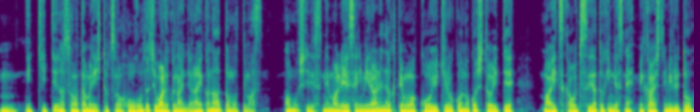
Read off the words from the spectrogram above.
うん、日記っていうのはそのために一つの方法として悪くないんじゃないかなと思ってます。まあもしですね、まあ冷静に見られなくても、まあこういう記録を残しておいて、まあいつか落ち着いた時にですね、見返してみると、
